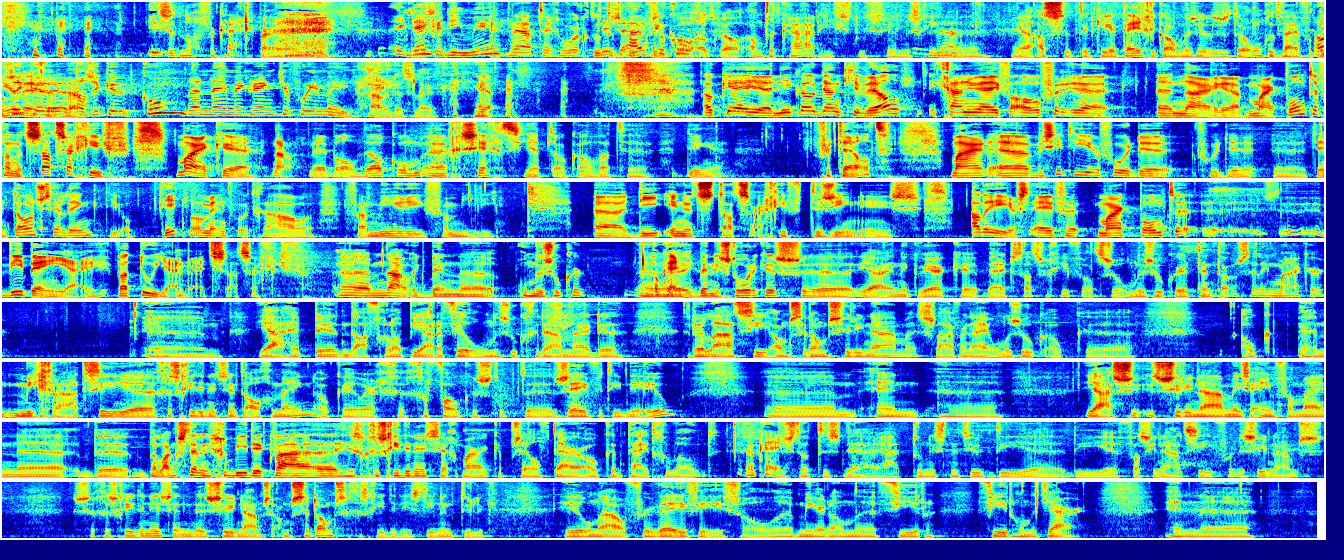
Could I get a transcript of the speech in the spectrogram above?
Is het nog verkrijgbaar? Ik denk het niet meer. Nou ja, tegenwoordig doet Het de boekwinkel ook wel antiquarisch. Dus eh, misschien, Ja. eh, ja, als ze het een keer tegenkomen, zullen ze het er ongetwijfeld Als ik, neerleggen. eh, maar- als ik er kom, dan neem ik er eentje voor je mee. Oh, dat is leuk. Ja. Oké, eh, Nico, dankjewel. Ik ga nu even over eh, eh, naar eh, Mark Ponte van het Stadsarchief. Mark, eh, nou, we hebben al welkom eh, gezegd. Je hebt ook al wat eh, dingen verteld. Maar eh, we zitten hier voor de, voor de eh, tentoonstelling die op dit moment wordt gehouden, Famiri Familie. eh, die in het Stadsarchief te zien is. Allereerst even, Mark Ponte, wie ben jij? Wat doe jij bij het Stadsarchief? Ehm, nou, ik ben onderzoeker. Oké. Ik ben historicus ja, en ik werk bij het Stadsarchief als onderzoeker tentoonstellingmaker. Ehm, ja, heb in de afgelopen jaren veel onderzoek gedaan naar de relatie Amsterdam-Suriname, slavernijonderzoek, ook, uh, ook uh, migratiegeschiedenis in het algemeen. Ook heel erg gefocust op de 17e eeuw. Um, en uh, ja, Suriname is een van mijn de belangstellingsgebieden qua geschiedenis, zeg maar. Ik heb zelf daar ook een tijd gewoond. Okay. Dus dat is, nou ja, toen is natuurlijk die, die fascinatie voor de Surinaams geschiedenis en de Surinaamse Amsterdamse geschiedenis, die natuurlijk heel nauw verweven is, al uh, meer dan uh, vier, 400 jaar. En uh,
